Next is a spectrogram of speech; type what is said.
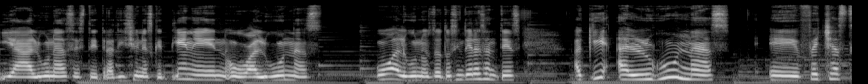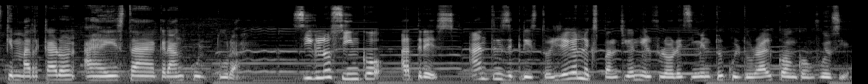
y a algunas este, tradiciones que tienen o algunas o algunos datos interesantes, Aquí algunas eh, fechas que marcaron a esta gran cultura. Siglo V a 3 a.C. llega la expansión y el florecimiento cultural con Confucio.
